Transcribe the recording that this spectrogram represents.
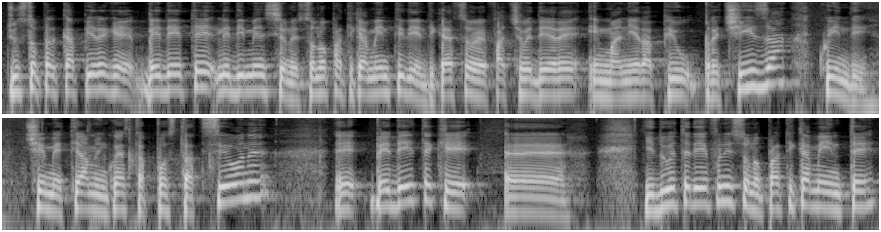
giusto per capire che vedete le dimensioni sono praticamente identiche. Adesso ve le faccio vedere in maniera più precisa. Quindi ci mettiamo in questa postazione e vedete che eh, i due telefoni sono praticamente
